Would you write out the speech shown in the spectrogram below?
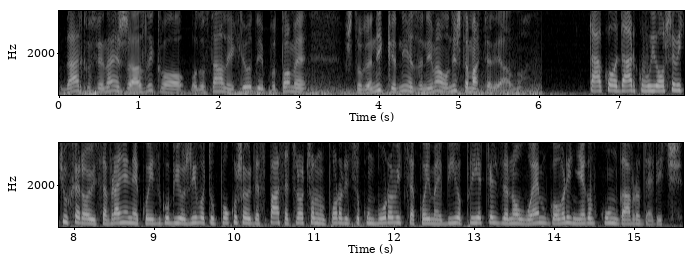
Darko se najviše razlikovao od ostalih ljudi po tome što ga nikad nije zanimalo ništa materijalno. Tako o Darku Vujoševiću, heroju sa Vranjene koji je izgubio život u pokušaju da spase tročalnu porodicu Kumburovica kojima je bio prijatelj za Novu M, govori njegov kum Gavro Dedić.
